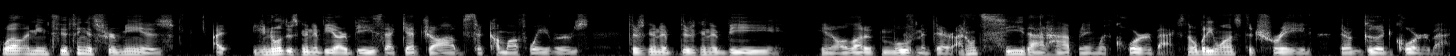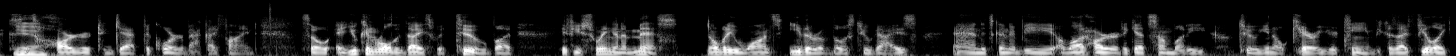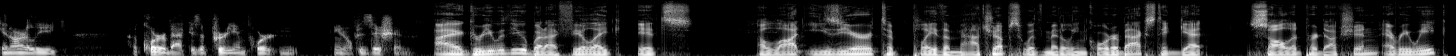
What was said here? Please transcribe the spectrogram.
Well, I mean, the thing is for me is I you know there's going to be RBs that get jobs that come off waivers. There's going to there's going to be, you know, a lot of movement there. I don't see that happening with quarterbacks. Nobody wants to trade their good quarterbacks. It's harder to get the quarterback I find. So you can roll the dice with two, but if you swing and a miss, nobody wants either of those two guys and it's going to be a lot harder to get somebody to, you know, carry your team because I feel like in our league a quarterback is a pretty important, you know, position. I agree with you, but I feel like it's a lot easier to play the matchups with middling quarterbacks to get solid production every week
